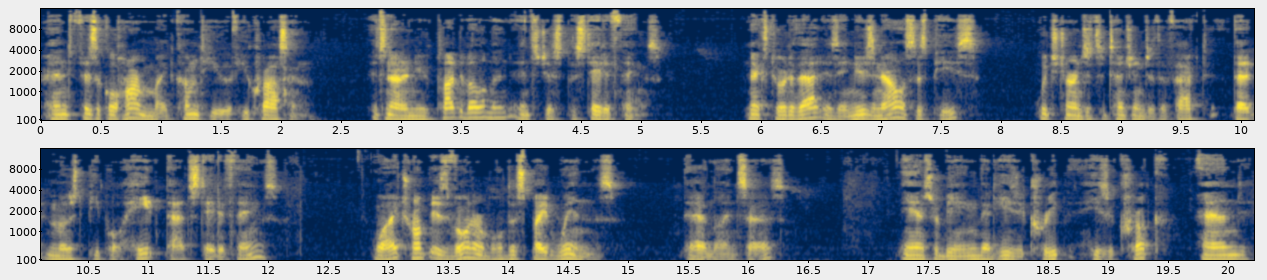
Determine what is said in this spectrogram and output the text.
and physical harm might come to you if you cross him. It's not a new plot development, it's just the state of things. Next door to that is a news analysis piece, which turns its attention to the fact that most people hate that state of things. Why Trump is vulnerable despite wins, the headline says. The answer being that he's a creep, he's a crook, and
